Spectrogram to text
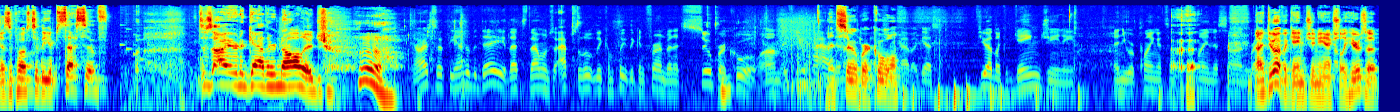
as opposed to the obsessive desire to gather knowledge. All right, so at the end of the day, that's that one's absolutely completely confirmed, and it's super mm-hmm. cool. Um, if you I It's do super cool. Have, I guess if you had like a game genie, and you were playing it, uh, playing this on. I do have a game genie actually. Here's a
